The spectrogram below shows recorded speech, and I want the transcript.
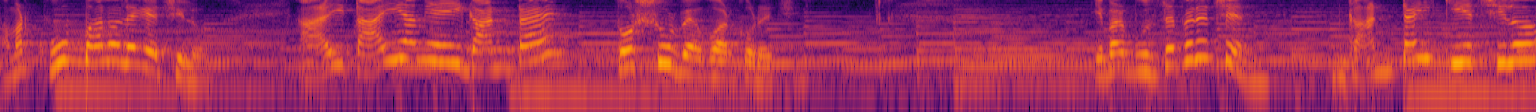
আমার খুব ভালো লেগেছিল। আর তাই আমি এই গানটায় তোর সুর ব্যবহার করেছি। এবার বুঝতে পেরেছেন? গানটাই কে ছিল?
